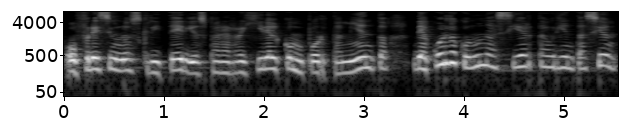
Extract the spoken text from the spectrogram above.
Ofrece unos criterios para regir el comportamiento de acuerdo con una cierta orientación.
